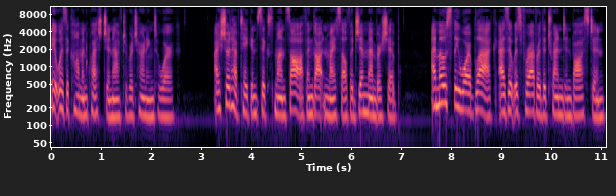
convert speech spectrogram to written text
It was a common question after returning to work. I should have taken six months off and gotten myself a gym membership. I mostly wore black as it was forever the trend in Boston,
